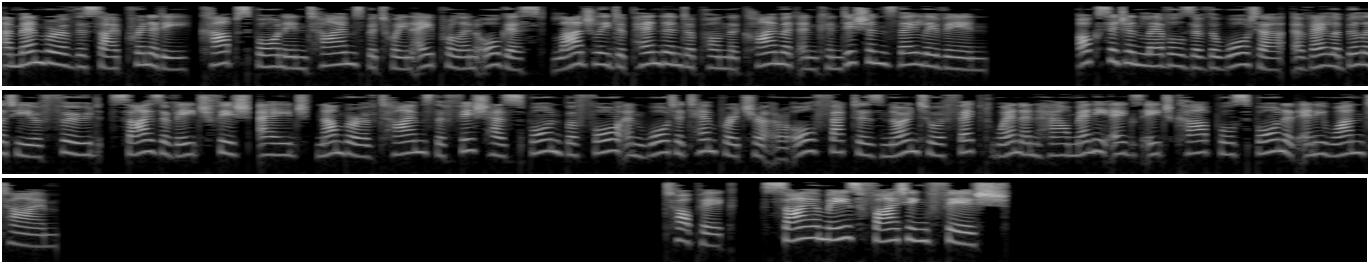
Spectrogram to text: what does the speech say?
A member of the Cyprinidae, carp spawn in times between April and August, largely dependent upon the climate and conditions they live in. Oxygen levels of the water, availability of food, size of each fish, age, number of times the fish has spawned before and water temperature are all factors known to affect when and how many eggs each carp will spawn at any one time. Topic: Siamese fighting fish.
